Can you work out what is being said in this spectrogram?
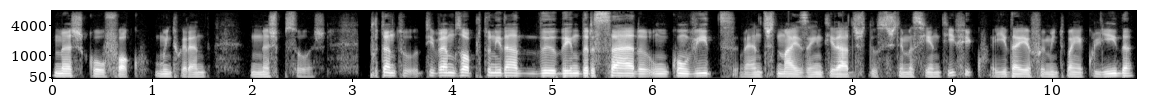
mas com o foco muito grande nas pessoas. Portanto, tivemos a oportunidade de, de, endereçar um convite, antes de mais, a entidades do sistema científico. A ideia foi muito bem acolhida.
